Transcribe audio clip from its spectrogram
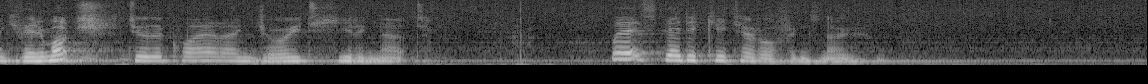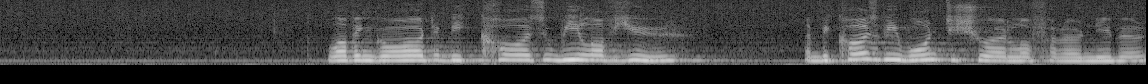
Thank you very much to the choir. I enjoyed hearing that. Let's dedicate our offerings now. Loving God, because we love you and because we want to show our love for our neighbour,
